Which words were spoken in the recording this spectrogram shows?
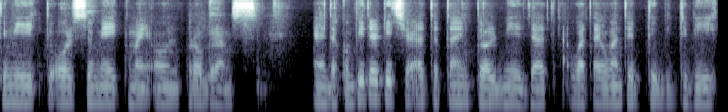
to me to also make my own programs and the computer teacher at the time told me that what I wanted to be, to be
